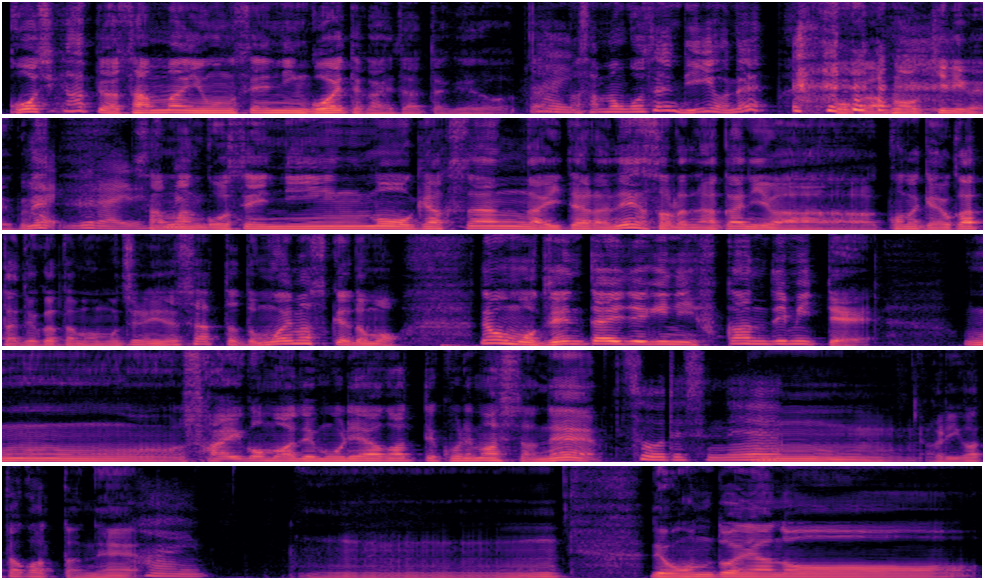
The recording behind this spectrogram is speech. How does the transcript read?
公式発表は3万4千人超えって書いてあったけど、はい、3万5千でいいよね。僕はもうキリがよくね。はい、ぐらいですね。3万5千人もお客さんがいたらねそれ中には来なきゃよかったという方ももちろんいらっしゃったと思いますけども。でももう全体的に俯瞰で見てうん最後まで盛り上がってくれましたね。そうですね。うんありがたかったね。はい。うんで本当にあの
